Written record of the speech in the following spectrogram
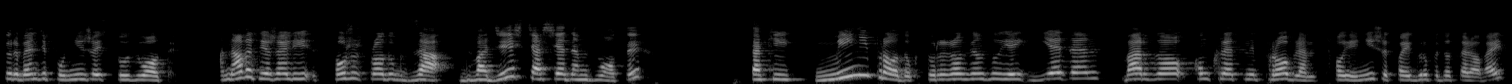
który będzie poniżej 100 zł. A nawet jeżeli stworzysz produkt za 27 zł, taki mini produkt, który rozwiązuje jeden bardzo konkretny problem Twojej niszy, Twojej grupy docelowej,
